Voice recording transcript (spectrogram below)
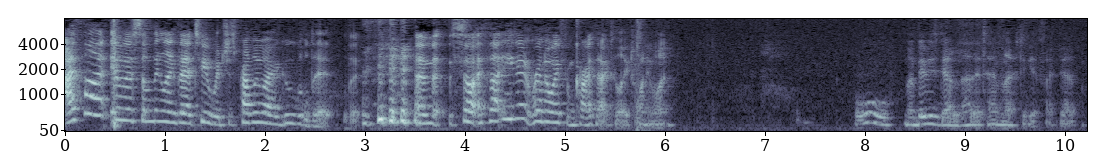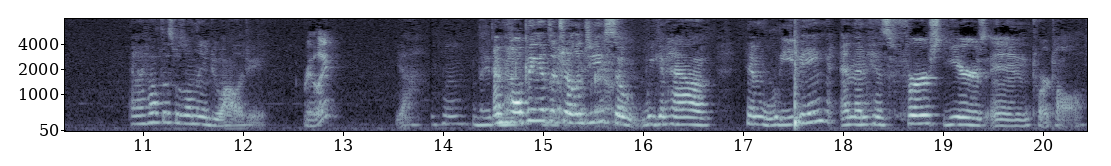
I thought it was something like that too, which is probably why I googled it. And so I thought he didn't run away from Karthak till like 21. Ooh. My baby's got a lot of time left to get fucked up. And I thought this was only a duology. Really? Yeah. They did I'm hoping it's a trilogy so we can have him leaving and then his first years in Tortall.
